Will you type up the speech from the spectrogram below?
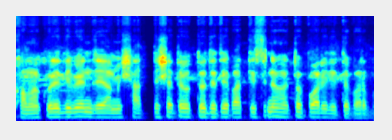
ক্ষমা করে দিবেন যে আমি সাথে সাথে উত্তর দিতে পারতেছি না, হয়তো পরে দিতে পারব।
